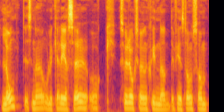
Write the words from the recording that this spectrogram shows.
långt i sina olika resor och så är det också en skillnad. Det finns de som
